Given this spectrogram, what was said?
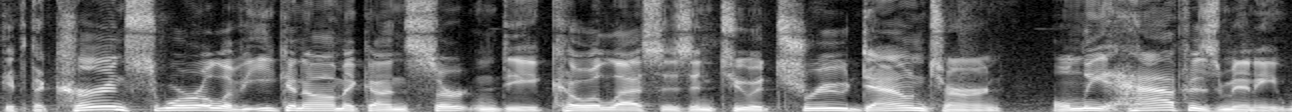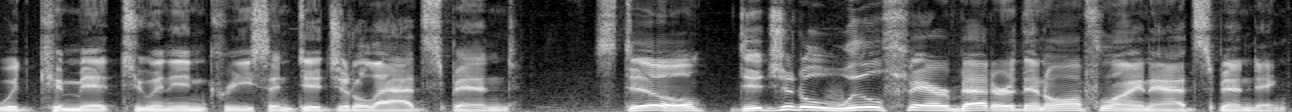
if the current swirl of economic uncertainty coalesces into a true downturn, only half as many would commit to an increase in digital ad spend. Still, digital will fare better than offline ad spending.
